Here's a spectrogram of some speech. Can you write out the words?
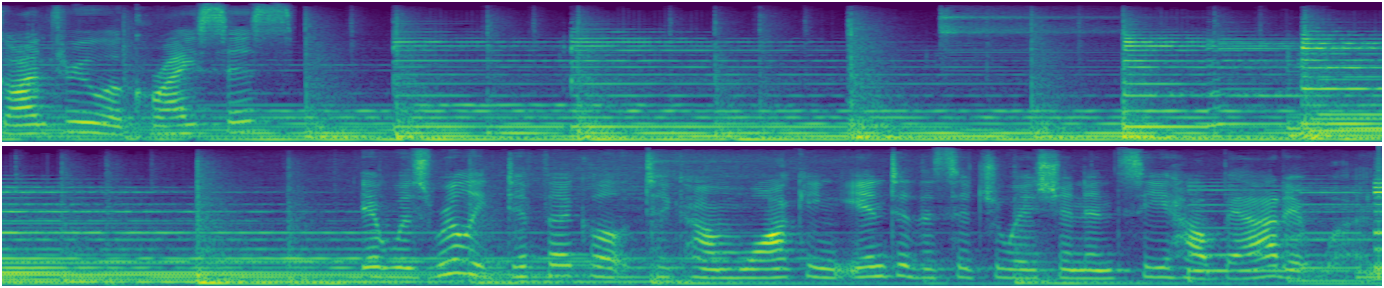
gone through a crisis. It was really difficult to come walking into the situation and see how bad it was.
